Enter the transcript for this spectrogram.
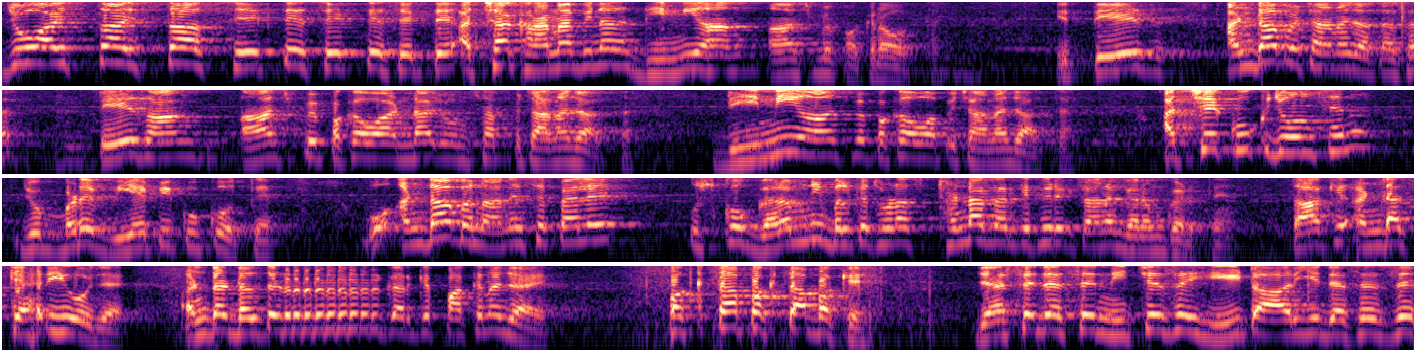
जो आहिस्ता आहिस्ता सेकते सेकते सेकते अच्छा खाना भी ना धीमी आँच में पक रहा होता है। ये तेज अंडा पचाना जाता है, सर। तेज आँच पे पका हुआ अंडा जो उनसे पहचाना जाता है। धीमी आँच पे पका हुआ पहचाना जाता है। अच्छे कुक जो उनसे ना, जो बड़े वीआईपी कुक होते हैं, वो अंडा बनाने से पहले उसको गर्म नहीं, बल्कि थोड़ा ठंडा करके फिर अचानक गर्म करते हैं। ताकि अंडा कैरी हो जाए। अंडा डलते करके पक ना जाए। पकता पकता पके। जैसे जैसे नीचे से हीट आ रही है, जैसे जैसे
